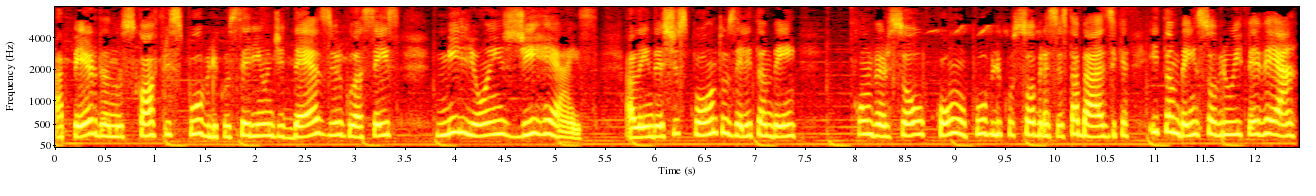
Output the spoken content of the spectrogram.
a perda nos cofres públicos seriam de 10,6 milhões de reais. Além destes pontos, ele também conversou com o público sobre a cesta básica e também sobre o IPVA,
